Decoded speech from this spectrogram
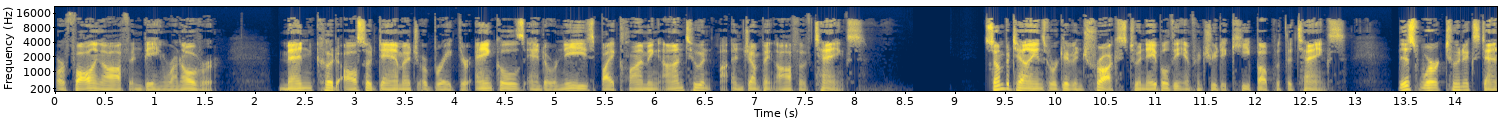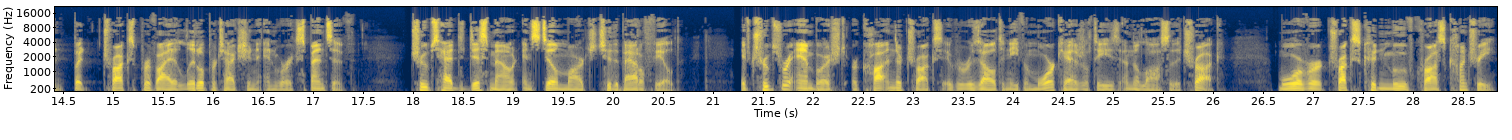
or falling off and being run over. Men could also damage or break their ankles and or knees by climbing onto and, and jumping off of tanks. Some battalions were given trucks to enable the infantry to keep up with the tanks. This worked to an extent, but trucks provided little protection and were expensive troops had to dismount and still march to the battlefield. If troops were ambushed or caught in their trucks, it would result in even more casualties and the loss of the truck. Moreover, trucks couldn't move cross country.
